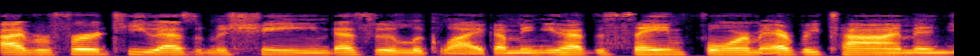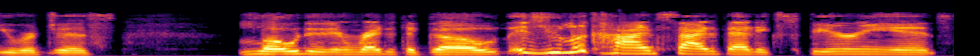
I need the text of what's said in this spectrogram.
I've referred to you as a machine. That's what it looked like. I mean, you have the same form every time and you were just loaded and ready to go. As you look hindsight at that experience,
